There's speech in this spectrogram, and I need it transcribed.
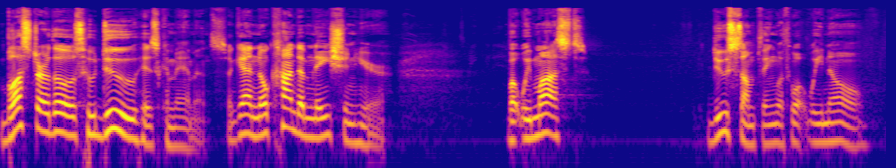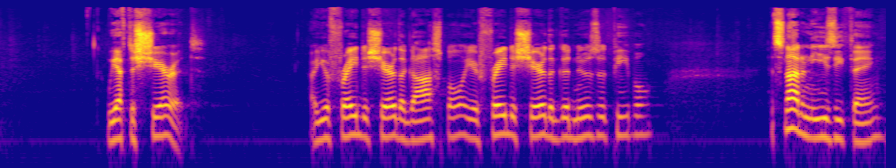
blessed are those who do his commandments. Again, no condemnation here. But we must do something with what we know. We have to share it. Are you afraid to share the gospel? Are you afraid to share the good news with people? It's not an easy thing.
